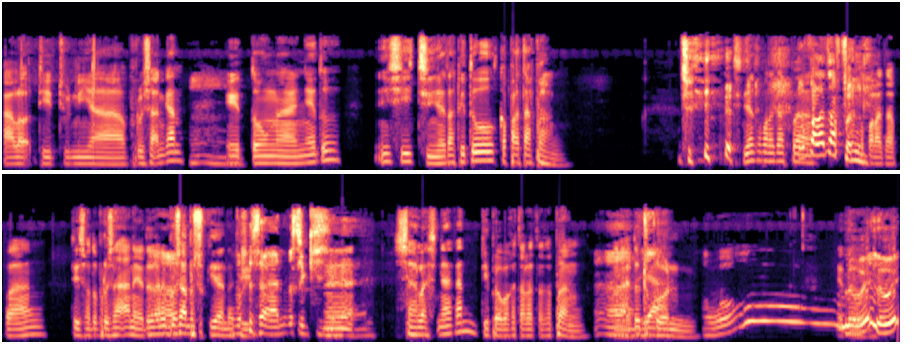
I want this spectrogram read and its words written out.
kalau di dunia perusahaan kan Mm-mm. hitungannya itu isi jinnya tadi tuh kepala cabang jinnya kepala cabang Kepala cabang kepala cabang di suatu perusahaan ya itu kan Ah. perusahaan pesugihan tadi perusahaan pesugihan. salesnya kan di bawah kepala cabang nah Ah, itu ya. dukun Oh, Itu. luwe luwe,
